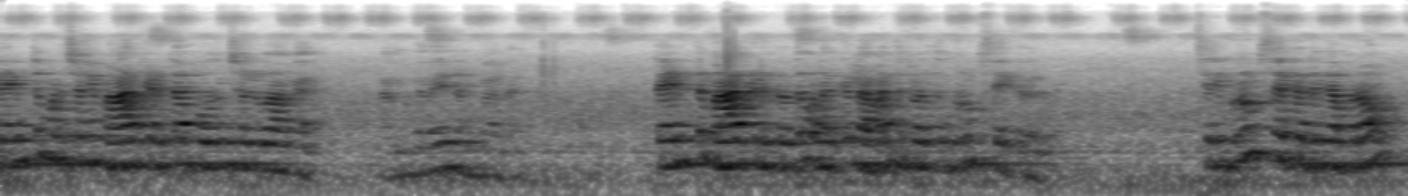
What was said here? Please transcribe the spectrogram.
டென்த்து முடிச்சோடனே மார்க் எடுத்தால் போதும்னு சொல்லுவாங்க. நம்பவே நம்பாத. டென்த்து மார்க் எடுக்கிறது உனக்கு லெவன்த்து டுவெல்த்து குரூப் சேர்க்கறது. சரி குரூப் சேர்த்ததுக்கு அப்புறம்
